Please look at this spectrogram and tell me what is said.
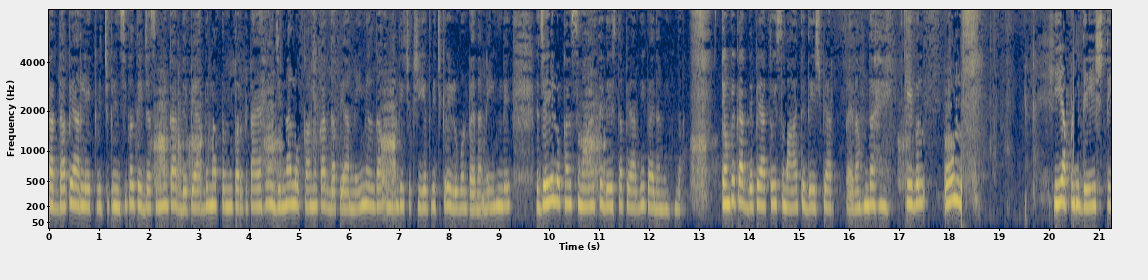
ਘਰ ਦਾ ਪਿਆਰ ਲੇਖ ਵਿੱਚ ਪ੍ਰਿੰਸੀਪਲ ਤੇਜਾ ਸਿੰਘ ਨੇ ਘਰ ਦੇ ਪਿਆਰ ਦੇ ਮਹੱਤਵ ਨੂੰ ਪ੍ਰਗਟਾਇਆ ਹੈ। ਜਿਨ੍ਹਾਂ ਲੋਕਾਂ ਨੂੰ ਘਰ ਦਾ ਪਿਆਰ ਨਹੀਂ ਮਿਲਦਾ, ਉਹਨਾਂ ਦੀ ਸ਼ਖਸੀਅਤ ਵਿੱਚ ਘਰੇਲੂ ਗੁਣ ਪੈਦਾ ਨਹੀਂ ਹੁੰਦੇ। ਅਜਿਹੇ ਲੋਕਾਂ ਵਿੱਚ ਸਮਾਜ ਤੇ ਦੇਸ਼ ਦਾ ਪਿਆਰ ਵੀ ਪੈਦਾ ਨਹੀਂ ਹੁੰਦਾ। ਕਿਉਂਕਿ ਘਰ ਦੇ ਪਿਆਰ ਤੋਂ ਹੀ ਸਮਾਜ ਤੇ ਦੇਸ਼ ਪਿਆਰ ਪੈਦਾ ਹੁੰਦਾ ਹੈ। ਕੇਵਲ ਉਹ ਲੋਕ ਹੀ ਆਪਣੇ ਦੇਸ਼ ਤੇ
